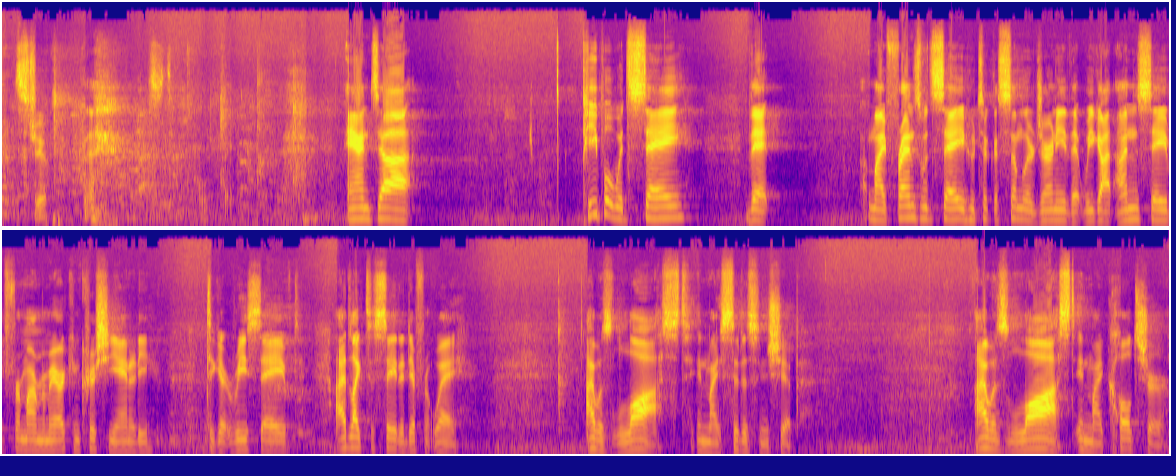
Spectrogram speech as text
it's true. and uh, people would say that my friends would say who took a similar journey that we got unsaved from our American Christianity to get resaved. I'd like to say it a different way. I was lost in my citizenship. I was lost in my culture.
